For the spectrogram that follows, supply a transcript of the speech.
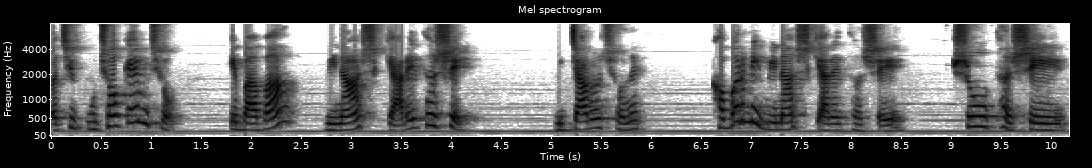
પછી પૂછો, કેમ છો? કે, બાબા વિનાશ ક્યારે થશે? વિચારો છો ને? ખબર નહીં વિનાશ ક્યારે થશે, શું થશે?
